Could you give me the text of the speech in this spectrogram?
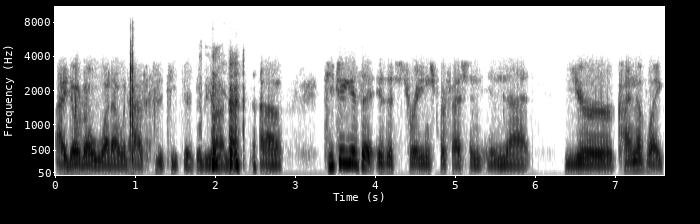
I don't know what I would have as a teacher, to be honest. uh, teaching is a is a strange profession in that you're kind of like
